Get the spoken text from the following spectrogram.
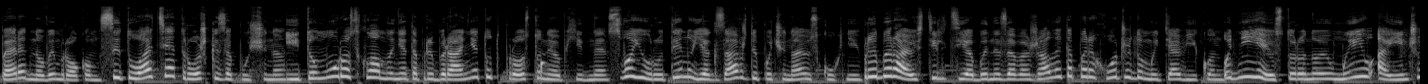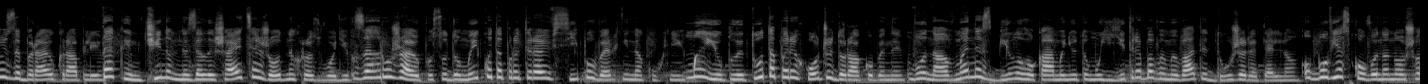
перед новим роком. Ситуація трошки запущена, і тому розхламлення та прибирання тут просто необхідне. Свою рутину, як завжди, починаю з кухні. Прибираю стільці, аби не заважали, та переходжу до миття вікон. Однією стороною мию, а іншою забираю краплі. Таким чином не залишається жодних розводів. Загружаю посудомийку та протираю всі поверхні на кухні. Мию плиту та переходжу до раковини. Вона в мене з білого каменю, тому її треба вимивати дуже ретельно. Обов'язково наношу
